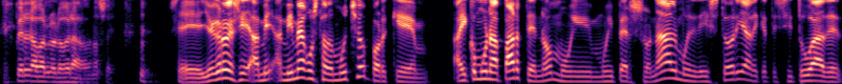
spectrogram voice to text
Espero haberlo logrado, no sé. Sí, yo creo que sí. A mí, a mí me ha gustado mucho porque hay como una parte, ¿no? Muy, muy personal, muy de historia, de que te sitúa de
